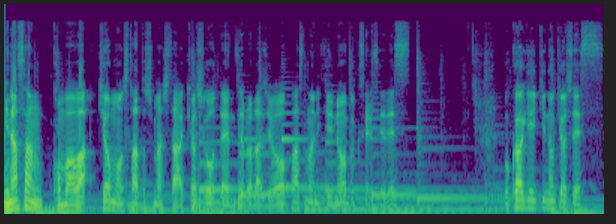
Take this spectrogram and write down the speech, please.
皆さん、こんばんは。今日もスタートしました。教師5.0ラジオパーソナリティのブック先生です。僕は現役の教師です。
